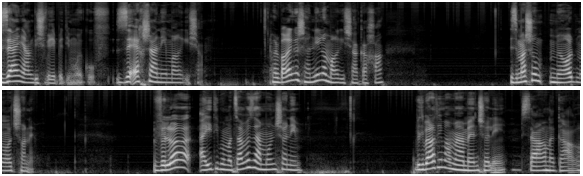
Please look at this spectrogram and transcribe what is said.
זה העניין בשבילי בדימוי גוף. זה איך שאני מרגישה. אבל ברגע שאני לא מרגישה ככה, זה משהו מאוד מאוד שונה. ולא הייתי במצב הזה המון שנים. ודיברתי עם המאמן שלי, סער נגר,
